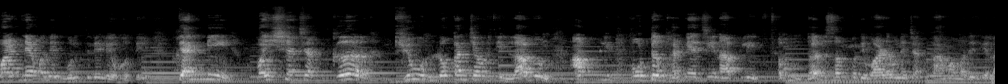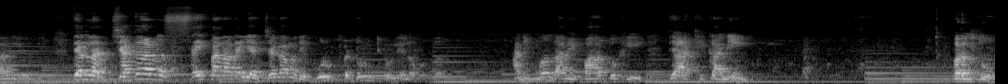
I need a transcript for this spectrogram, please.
पाडण्यामध्ये गुंतलेले होते. त्यांनी पैशाच्या कर घेऊन लोकांच्यावरती लादून आपली पोट भरण्याची आणि आपली धन संपत्ती वाढवण्याच्या कामामध्ये ते लागले होते. त्यांना जगानं सैतानाने या जगामध्ये गुरफटून ठेवलेलं होतं. आणि मग आम्ही पाहतो की त्या ठिकाणी परंतु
